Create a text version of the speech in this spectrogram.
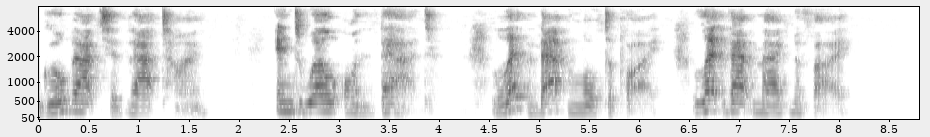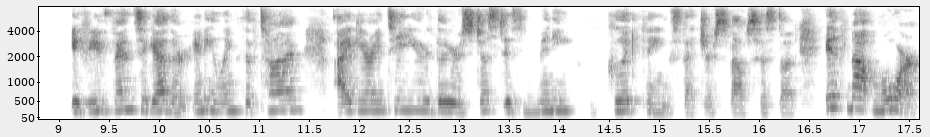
Go back to that time and dwell on that. Let that multiply. Let that magnify if you've been together any length of time, I guarantee you there's just as many good things that your spouse has done, if not more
